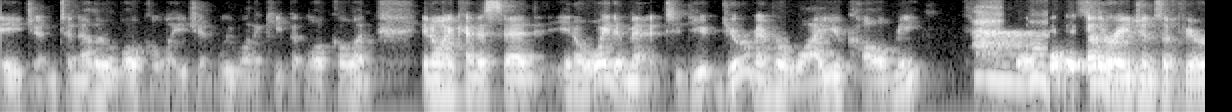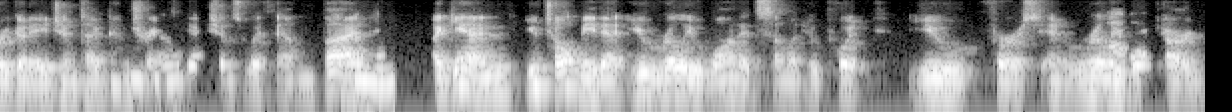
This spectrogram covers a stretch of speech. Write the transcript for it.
agent, another local agent. We want to keep it local, and you know, I kind of said, you know, wait a minute. Do you do you remember why you called me? This other agent's a very good agent. I've done mm-hmm. transactions with them. But mm-hmm. again, you told me that you really wanted someone who put you first and really worked hard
